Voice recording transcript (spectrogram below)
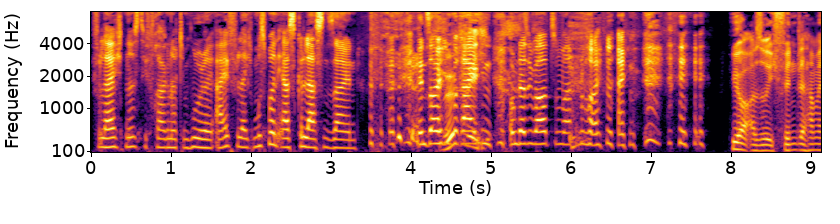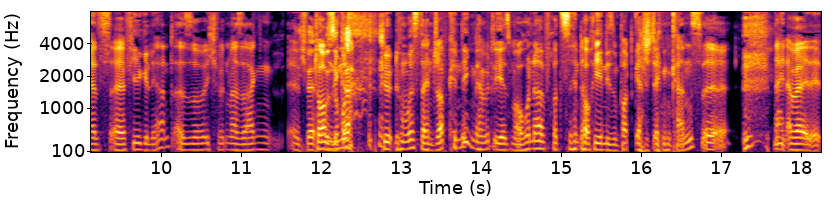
vielleicht, ne, ist die Frage nach dem Huhn oder Ei, vielleicht muss man erst gelassen sein in solchen? Bereichen, um das überhaupt zu machen wollen. Ja, also ich finde, wir haben jetzt äh, viel gelernt. Also ich würde mal sagen, äh, Ich Torben, du musst, du, du musst deinen Job kündigen, damit du jetzt mal 100% auch hier in diesem Podcast stecken kannst. Äh, nein, aber äh,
